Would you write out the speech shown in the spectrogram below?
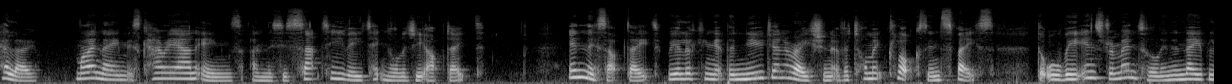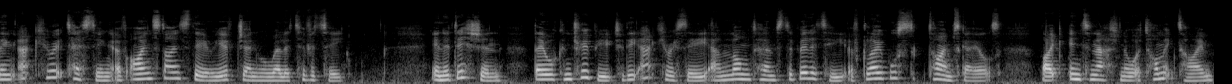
Hello, my name is Carrie-Anne Ings and this is SAT-TV Technology Update. In this update we are looking at the new generation of atomic clocks in space that will be instrumental in enabling accurate testing of Einstein's theory of general relativity. In addition, they will contribute to the accuracy and long-term stability of global timescales like International Atomic Time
